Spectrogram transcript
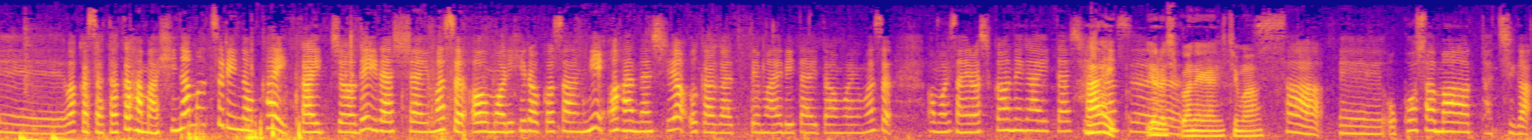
えー、若狭高浜ひな祭りの会会長でいらっしゃいます大森ひろ子さんにお話を伺ってまいりたいと思います大森さんよろしくお願いいたしはいます、。よろしくお願いします。さあ、えーお子様たちが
